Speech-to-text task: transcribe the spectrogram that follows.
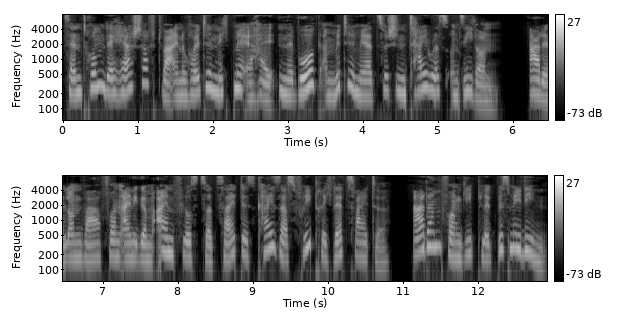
Zentrum der Herrschaft war eine heute nicht mehr erhaltene Burg am Mittelmeer zwischen Tyrus und Sidon. Adelon war von einigem Einfluss zur Zeit des Kaisers Friedrich II. Adam von Giplet bis Medin,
